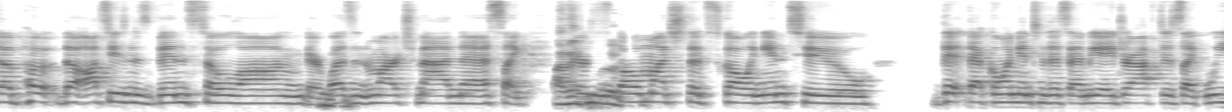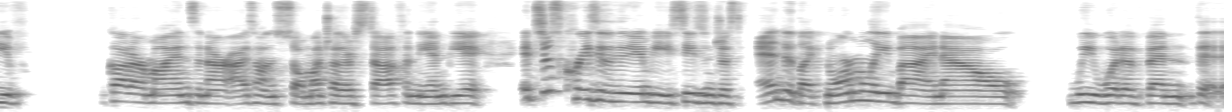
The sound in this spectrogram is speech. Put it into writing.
the po- the off season has been so long. There mm-hmm. wasn't a March Madness. Like there's so much that's going into that that going into this NBA draft is like we've got our minds and our eyes on so much other stuff and the NBA. It's just crazy that the NBA season just ended. Like normally by now we would have been the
